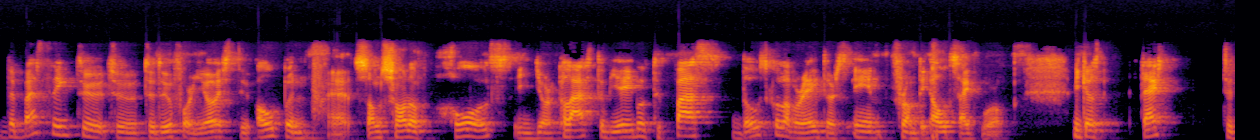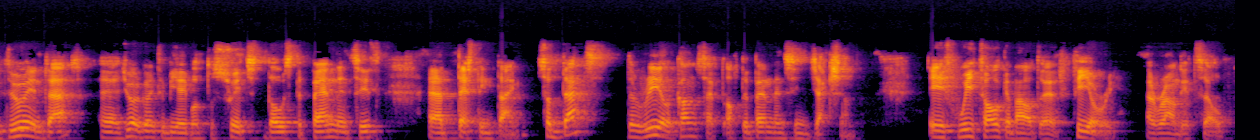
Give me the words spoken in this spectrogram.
the best thing to, to, to do for you is to open uh, some sort of holes in your class to be able to pass those collaborators in from the outside world. Because thanks to doing that, uh, you are going to be able to switch those dependencies at testing time. So that's the real concept of dependency injection. If we talk about the theory around itself,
